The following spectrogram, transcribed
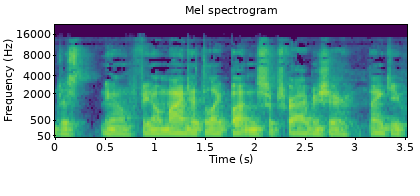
just, you know, if you don't mind, hit the like button, subscribe, and share. Thank you.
